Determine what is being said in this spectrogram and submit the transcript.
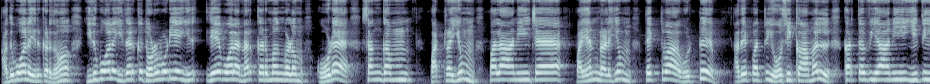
அதுபோல் இருக்கிறதும் இதுபோல் இதற்கு தொடர்புடைய இது இதே போல் நற்கர்மங்களும் கூட சங்கம் பற்றையும் பலானீச்ச பயன்களையும் தெக்த்வா விட்டு அதை பற்றி யோசிக்காமல் கர்த்தவ்யானி இதி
